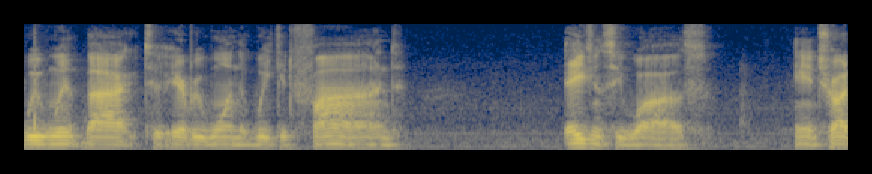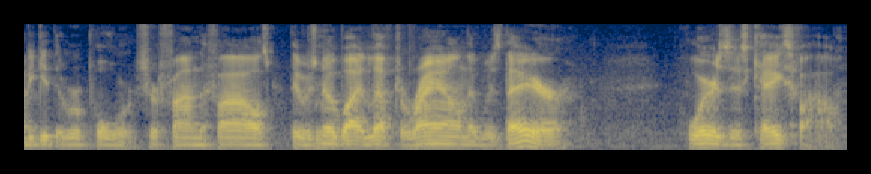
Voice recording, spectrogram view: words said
we went back to everyone that we could find agency wise and tried to get the reports or find the files. There was nobody left around that was there. Where's this case file?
